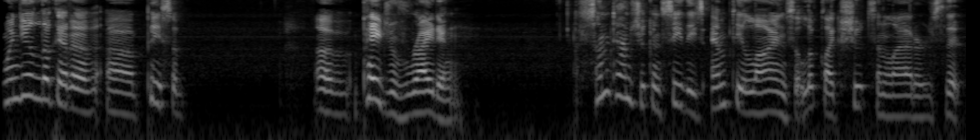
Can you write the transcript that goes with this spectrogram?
When you look at a, a piece of a page of writing, sometimes you can see these empty lines that look like chutes and ladders that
